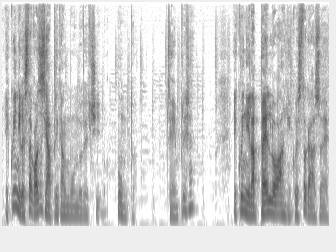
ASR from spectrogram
E quindi questa cosa si applica al mondo del cibo, punto. Semplice. E quindi l'appello anche in questo caso è,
